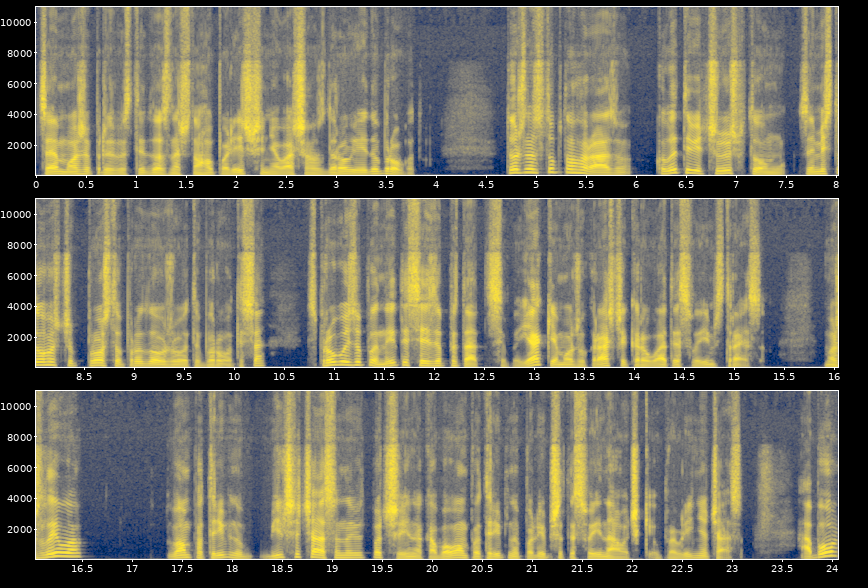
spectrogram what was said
це може призвести до значного поліпшення вашого здоров'я і добробуту. Тож наступного разу, коли ти відчуєш втому, замість того, щоб просто продовжувати боротися, спробуй зупинитися і запитати себе, як я можу краще керувати своїм стресом. Можливо, вам потрібно більше часу на відпочинок, або вам потрібно поліпшити свої навички управління часом, або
